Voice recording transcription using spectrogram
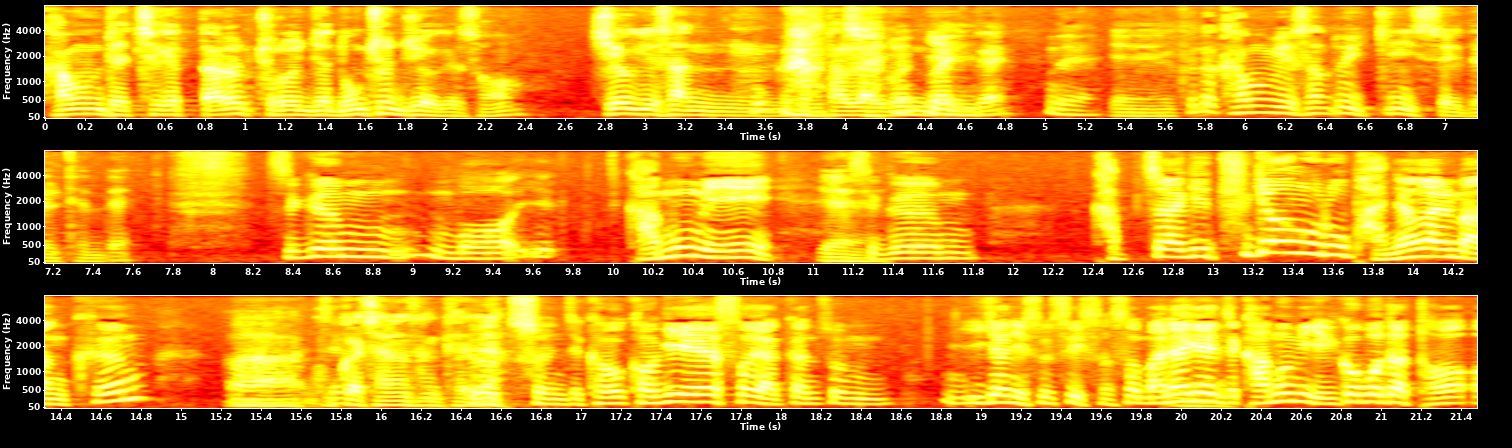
가뭄 대책에 따른 주로 이제 농촌 지역에서 지역 예산 좀 달라 이런 거 예. 아닌가요? 네. 예. 근데 가뭄 예산도 있긴 있어야 될 텐데. 지금 뭐 이- 가뭄이 예. 지금 갑자기 추경으로 반영할 만큼 아, 이제 국가 재난 상태냐? 그렇죠. 이제 거, 거기에서 약간 좀 이견이 있을 수 있어서 만약에 이제 가뭄이 이거보다 더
